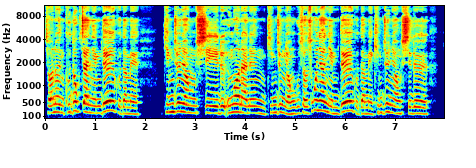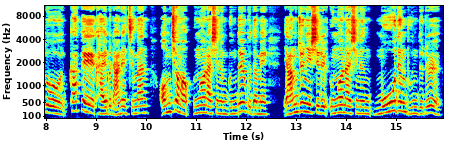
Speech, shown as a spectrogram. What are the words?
저는 구독자님들, 그 다음에 김준영 씨를 응원하는 김중연구소 소녀님들, 그 다음에 김준영 씨를 또 카페에 가입을 안 했지만 엄청 응원하시는 분들, 그 다음에 양준희 씨를 응원하시는 모든 분들을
